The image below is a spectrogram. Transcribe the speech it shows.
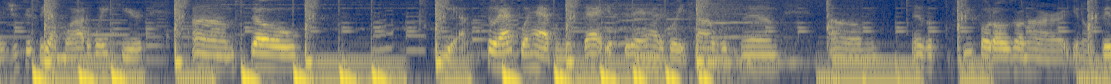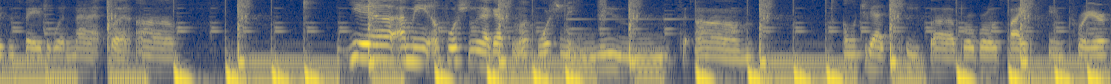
as you can see I'm wide awake here. Um, so yeah, so that's what happened with that yesterday. I had a great time with them. Um, there's a few photos on our you know business page or whatnot, but um, yeah, I mean, unfortunately, I got some unfortunate news. Um, I want you guys to keep uh, Bro Bros Bites in prayer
